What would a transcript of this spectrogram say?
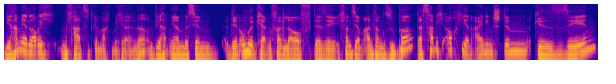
wir haben ja, glaube ich, ein Fazit gemacht, Michael, ne? Und wir hatten ja ein bisschen den umgekehrten Verlauf der Serie. Ich fand sie am Anfang super. Das habe ich auch hier in einigen Stimmen gesehen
